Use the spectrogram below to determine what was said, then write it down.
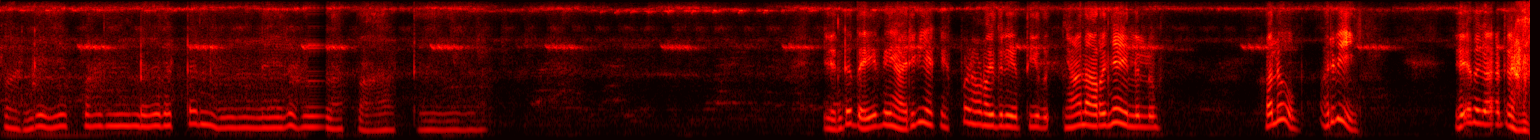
പണ്ട് പണ്ട് വെട്ടല്ലിലുള്ള പാട്ട്. എന്റെ ദൈവം അരുവിയൊക്കെ എപ്പോഴാണോ ഇതിൽ എത്തിയത്? ഞാൻ അറിഞ്ഞേ ഇല്ലല്ലോ. ഹലോ അരുവി ഏത് കാട്ടിലാണ്?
